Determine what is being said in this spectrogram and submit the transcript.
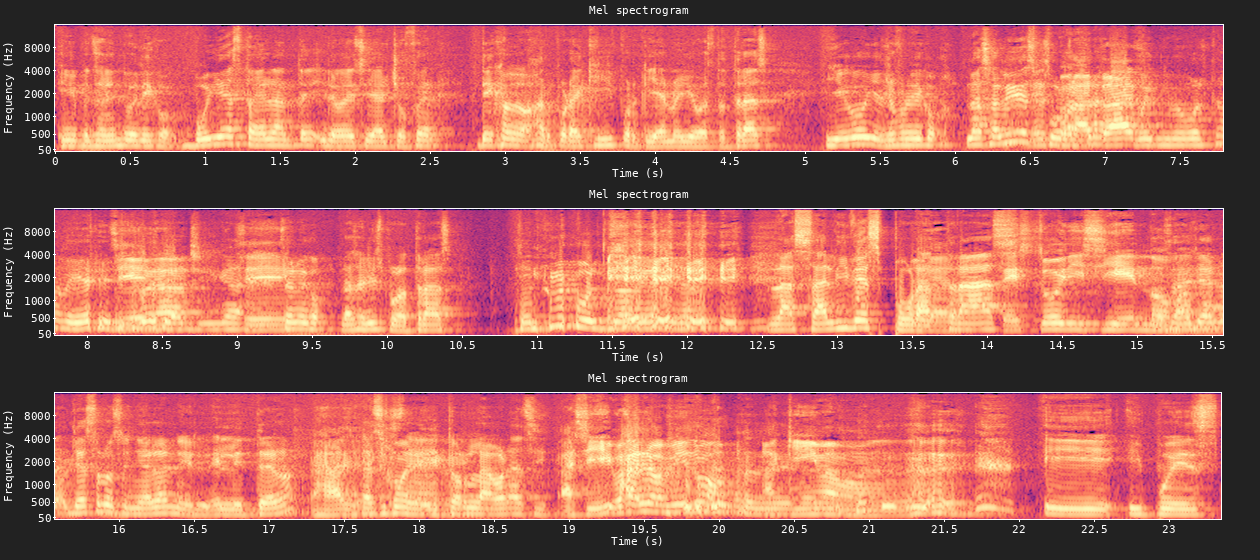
Y mi pensamiento me dijo, voy hasta adelante. Y le voy a decir al chofer, déjame bajar por aquí porque ya no llevo hasta atrás. Y llegó y el chofer me dijo, la salida es, Es por, por atrás. Güey, ni me volteó a ver. Sí, la no, chingada. sí. Dijo, la salida es por atrás. No me volteó a ver. la salida es por atrás. Te estoy diciendo, o sea, ya, ya solo señalan el, el letrero. Ajá, así como el editor. Laura, así. Así igual lo mismo. Aquí, mamá. Y, y pues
